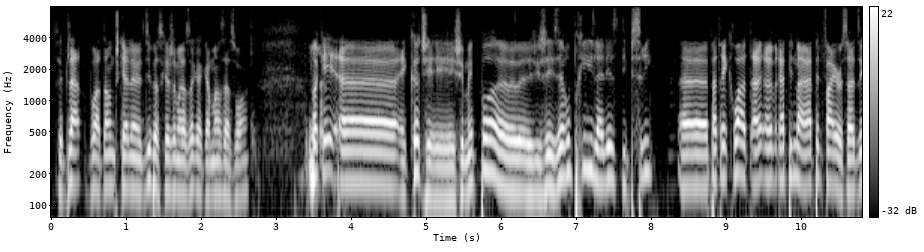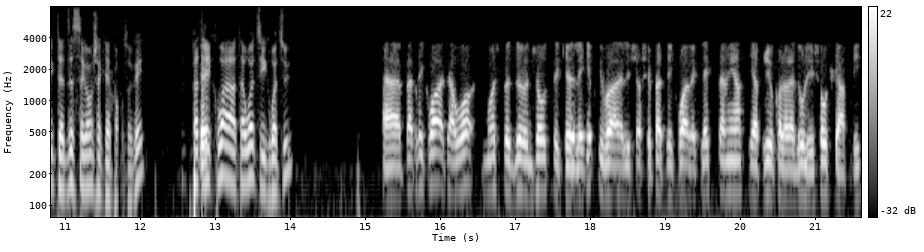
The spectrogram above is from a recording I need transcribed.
c'est plate. Faut attendre jusqu'à lundi parce que j'aimerais ça qu'elle commence à soir. OK. Euh, écoute, j'ai, même pas. j'ai zéro pris la liste d'épicerie. Euh, Patrick Roy, euh, euh, rapidement, rapid fire, ça veut dire que tu as 10 secondes chaque réponse, OK? Patrick Roy à Ottawa, tu y crois-tu? Patrick Roy à Ottawa, moi, je peux te dire une chose, c'est que l'équipe qui va aller chercher Patrick Roy avec l'expérience qu'il a pris au Colorado, les choses qu'il a appris,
